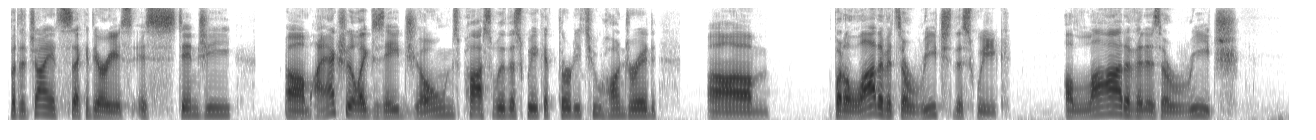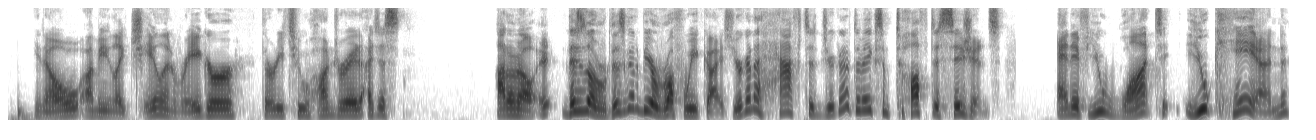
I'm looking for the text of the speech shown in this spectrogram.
but the Giants' secondary is, is stingy. Um, I actually like Zay Jones possibly this week at 3,200. Um, but a lot of it's a reach this week. A lot of it is a reach. You know, I mean, like Jalen Reagor, 3,200. I just, I don't know. It, this is a this is going to be a rough week, guys. You're going to have to you're going to have to make some tough decisions. And if you want to, you can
